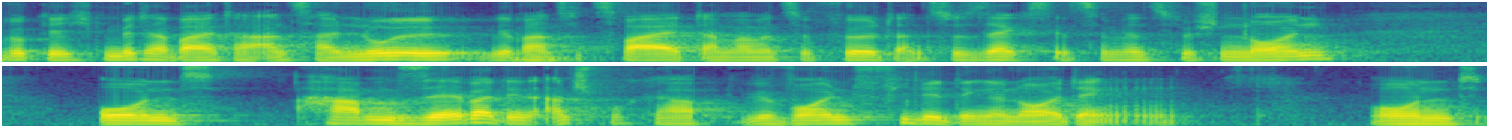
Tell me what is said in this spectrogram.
wirklich Mitarbeiteranzahl null. Wir waren zu zweit, dann waren wir zu viert, dann zu sechs, jetzt sind wir inzwischen neun. Und haben selber den Anspruch gehabt, wir wollen viele Dinge neu denken. Und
